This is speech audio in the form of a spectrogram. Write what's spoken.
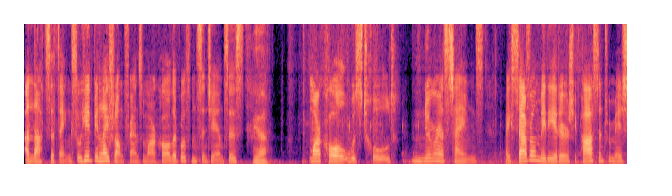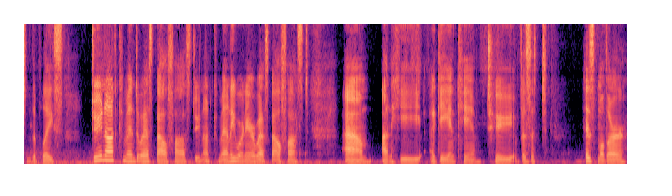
and that's the thing. So he had been lifelong friends with Mark Hall. They're both from St. James's. Yeah. Mark Hall was told numerous times by several mediators who passed information to the police do not come into West Belfast, do not come anywhere near West Belfast. Um, and he again came to visit his mother.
